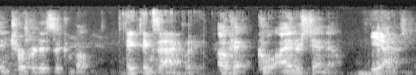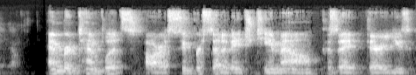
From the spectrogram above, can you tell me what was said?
interpreted as a component. Exactly. Okay, cool. I understand now. Yeah. understand now. Ember templates are a superset of HTML because they they're use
